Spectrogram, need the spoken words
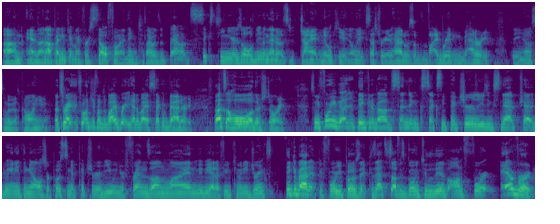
Um, and on up, I didn't get my first cell phone, I think, until I was about 16 years old. And even then, it was a giant Nokia, and the only accessory it had was a vibrating battery, so you know somebody was calling you. That's right, if you want your phone to vibrate, you had to buy a second battery. But that's a whole other story. So before you guys are thinking about sending sexy pictures, or using Snapchat, or doing anything else, or posting a picture of you and your friends online, maybe you had a few too many drinks, think about it before you post it, because that stuff is going to live on forever.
